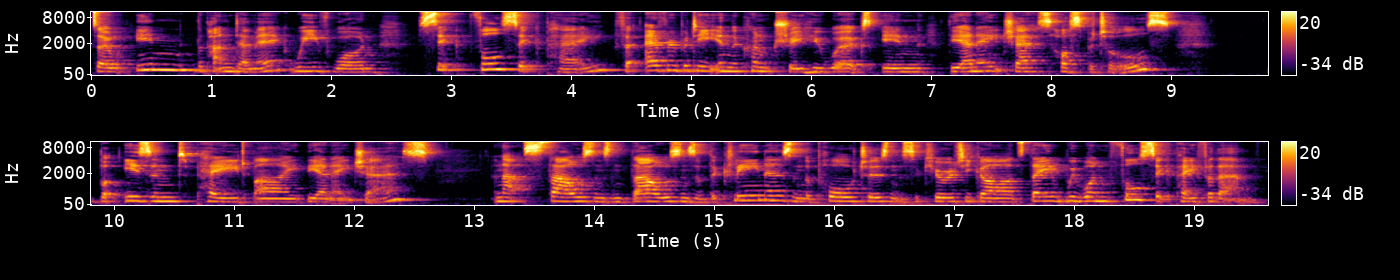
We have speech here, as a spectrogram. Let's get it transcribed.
So in the pandemic, we've won sick, full sick pay for everybody in the country who works in the NHS hospitals but isn't paid by the NHS. And that's thousands and thousands of the cleaners and the porters and the security guards. They we won full sick pay for them.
